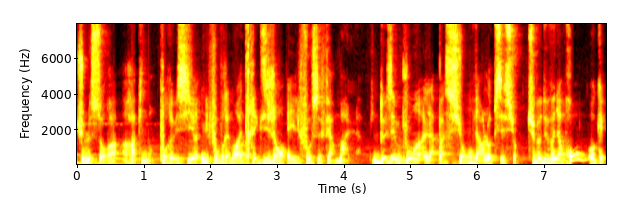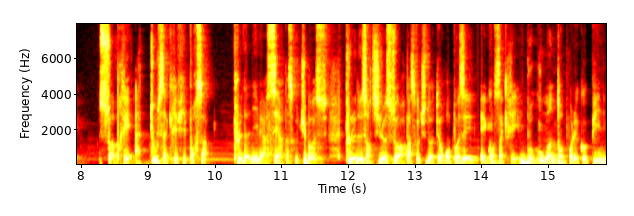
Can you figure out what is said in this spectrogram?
tu le sauras rapidement. Pour réussir, il faut vraiment être exigeant et il faut faire mal. Deuxième point, la passion vers l'obsession. Tu veux devenir pro? Ok. Sois prêt à tout sacrifier pour ça plus d'anniversaire parce que tu bosses, plus de sorties le soir parce que tu dois te reposer et consacrer beaucoup moins de temps pour les copines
